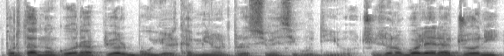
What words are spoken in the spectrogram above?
portando ancora più al buio il cammino del prossimo esecutivo. Ci sono poi le ragioni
